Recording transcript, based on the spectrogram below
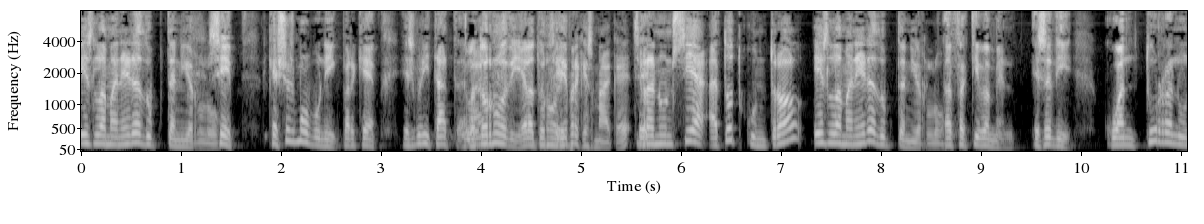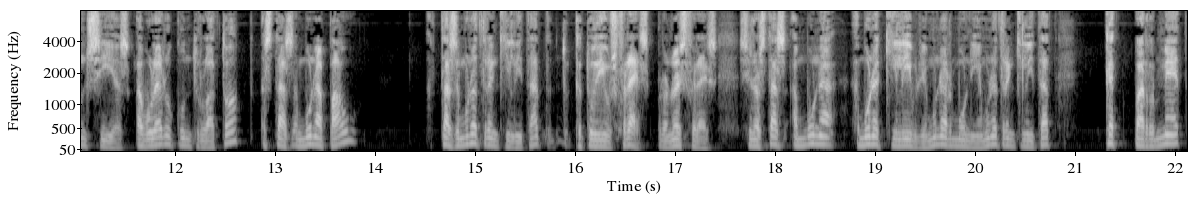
és la manera d'obtenir-lo. Sí, que això és molt bonic, perquè és veritat... La torno a dir, eh? la torno Sí. a dir perquè és maca. Eh? Sí. Renunciar a tot control és la manera d'obtenir-lo. Efectivament. És a dir, quan tu renuncies a voler-ho controlar tot, estàs amb una pau, estàs amb una tranquil·litat, que tu dius fresc, però no és fresc, sinó estàs amb, una, amb un equilibri, amb una harmonia, amb una tranquil·litat que et permet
